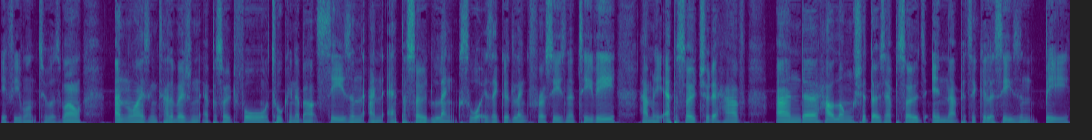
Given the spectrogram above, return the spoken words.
if you want to as well. Analyzing Television, Episode 4, talking about season and episode lengths. What is a good length for a season of TV? How many episodes should it have? And uh, how long should those episodes in that particular season be?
